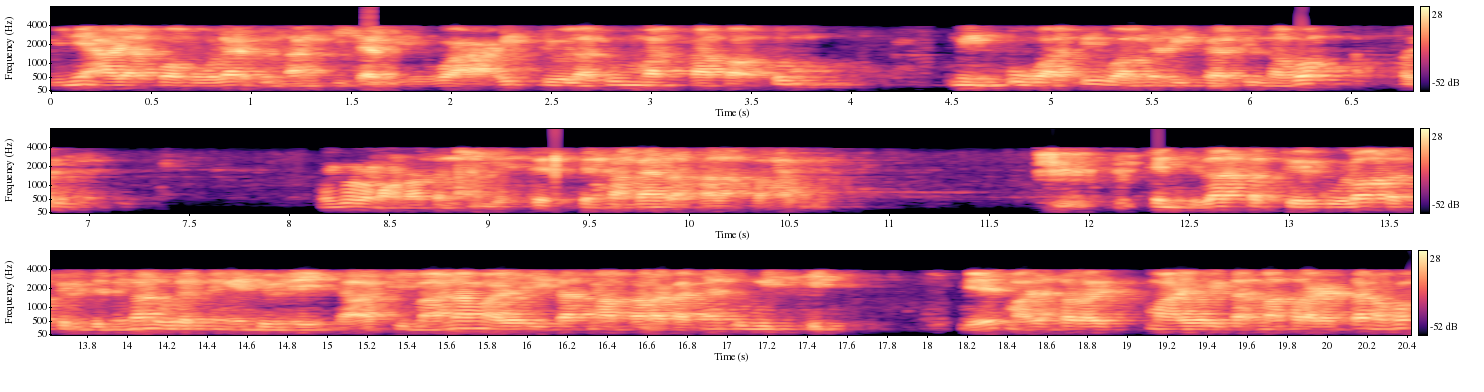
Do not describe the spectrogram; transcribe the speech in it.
Ini ayat populer tentang ini. Wa itu lagu mas patotum min kuwati wa meribatil nawa. Ini rumah nabi ya. Dan sampai salah paham. Yang jelas takdir kula, takdir jenengan urip ning Indonesia, di mana mayoritas masyarakatnya itu miskin. Ya, mayoritas masyarakat kan apa?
